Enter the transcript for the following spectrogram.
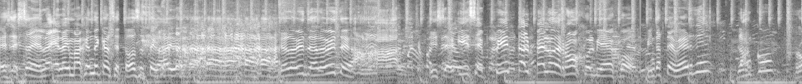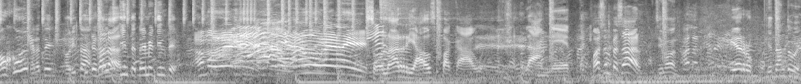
Es, es- es la, es la imagen de calcetoso este gallo. ¿Ya lo viste? ¿Ya lo viste? Ah, y, se, y se pinta el pelo de rojo el viejo. Píntate verde, blanco, rojo. Espérate, ahorita. ¿Sí te Tráeme el tinte, tráeme el tinte. ¡Vamos, verde! ¡Vamos, verde! Son arriados para acá, güey. La neta. ¿Vas a empezar? Simón, Fierro. pues. ¿qué tanto, güey?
